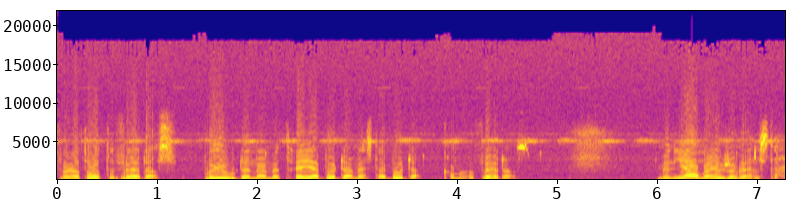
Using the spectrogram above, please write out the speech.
för att återfödas på jorden när Maitreya Buddha, nästa Buddha, kommer att födas. Men gärna hur som helst.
